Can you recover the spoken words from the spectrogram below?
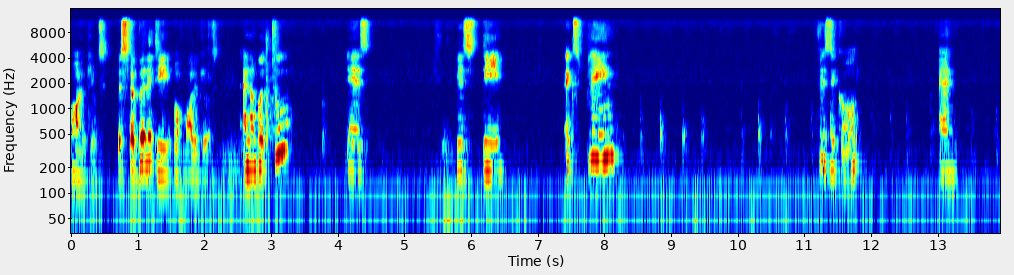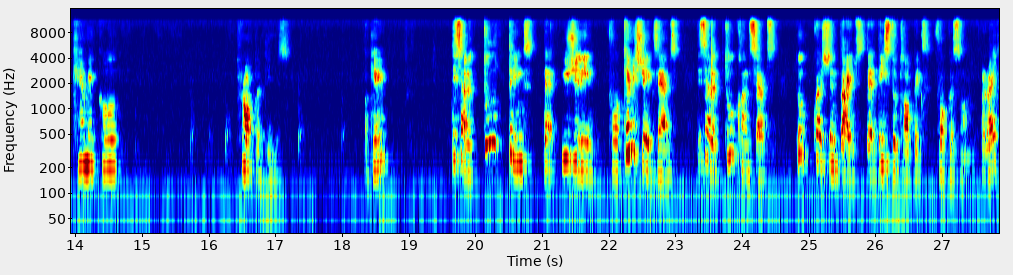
molecules, the stability of molecules. And number two is, is the explain physical and chemical properties. Okay? These are the two things that usually for chemistry exams, these are the two concepts, two question types that these two topics focus on. Alright?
